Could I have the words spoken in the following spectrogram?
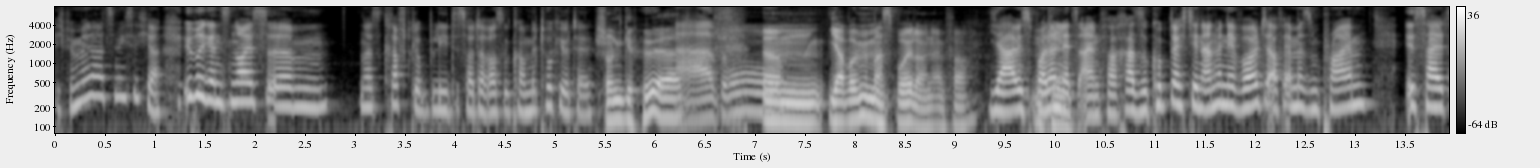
Ich bin mir da ziemlich sicher. Übrigens, neues, ähm, neues Kraftclub-Lied ist heute rausgekommen mit Tokyo Hotel. Schon gehört. Also. Ähm, ja, wollen wir mal spoilern einfach. ja, wir spoilern okay. jetzt einfach. Also guckt euch den an, wenn ihr wollt, auf Amazon Prime. Ist halt,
